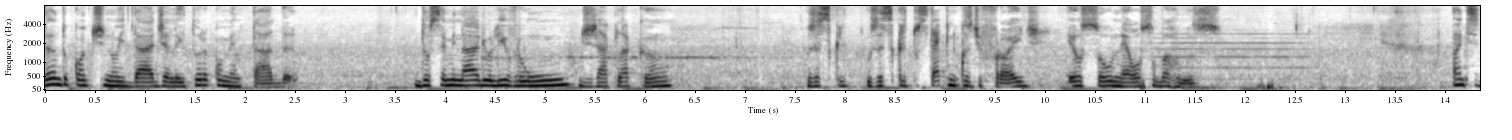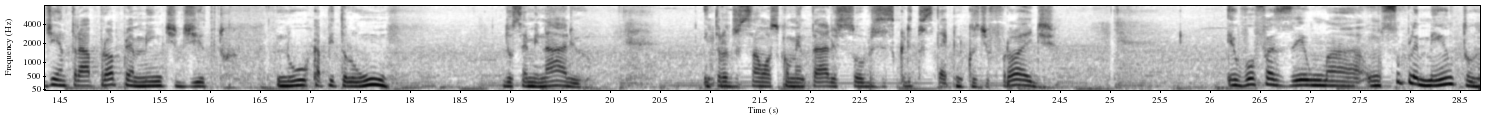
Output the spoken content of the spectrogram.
dando continuidade à leitura comentada do seminário Livro 1 de Jacques Lacan, os escritos, os escritos técnicos de Freud, eu sou Nelson Barroso. Antes de entrar propriamente dito no capítulo 1 do seminário, Introdução aos comentários sobre os escritos técnicos de Freud, eu vou fazer uma, um suplemento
